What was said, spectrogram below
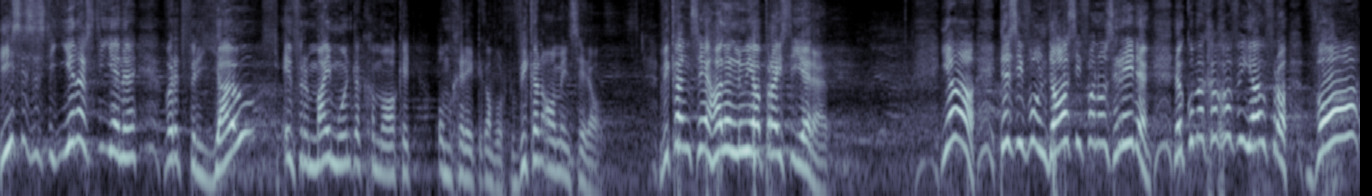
Jesus is die enigste ene wat dit vir jou en vir my moontlik gemaak het om gered te kan word. Wie kan amen sê daar? Wie kan sê haleluja prys die Here? Ja, dis die fondasie van ons redding. Nou kom ek gou-gou vir jou vra, waar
